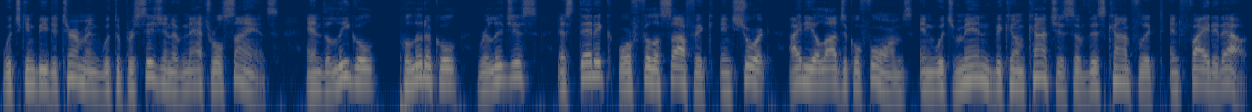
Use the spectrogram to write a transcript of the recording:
which can be determined with the precision of natural science, and the legal, political, religious, aesthetic, or philosophic, in short, ideological forms in which men become conscious of this conflict and fight it out.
